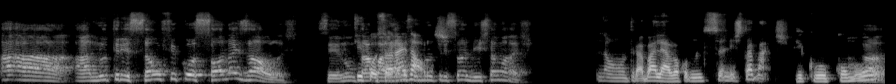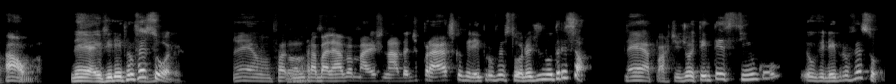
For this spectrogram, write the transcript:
a, a nutrição ficou só nas aulas. Você não ficou trabalhava como aulas. nutricionista mais. Não, trabalhava como nutricionista mais. Ficou como tá. aula. Né? Aí virei professora. Né? Eu não, tá. não trabalhava mais nada de prática, eu virei professora de nutrição. Né? A partir de 85, eu virei professora.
